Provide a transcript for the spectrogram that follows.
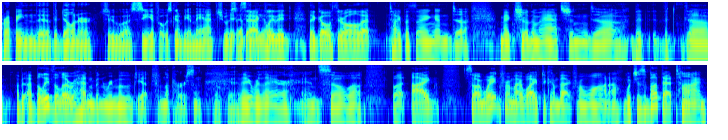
prepping the, the donor to uh, see if it was going to be a match. Was exactly the they they go through all that type of thing and uh, make sure the match and uh, but the, the I believe the liver hadn't been removed yet from the person. Okay. they were there, and so uh, but I so I'm waiting for my wife to come back from Awana, which is about that time.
